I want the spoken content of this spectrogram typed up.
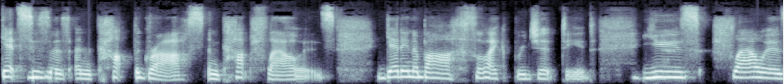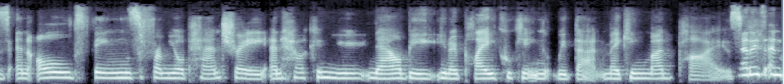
Get mm. scissors and cut the grass and cut flowers. Get in a bath like Bridget did. Use flowers and old things from your pantry and how can you now be, you know, play cooking with that, making mud pies. That is, and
